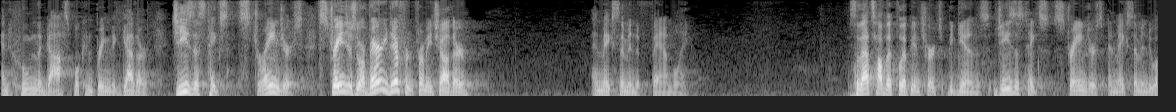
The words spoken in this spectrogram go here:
and whom the gospel can bring together. Jesus takes strangers, strangers who are very different from each other, and makes them into family. So that's how the Philippian church begins. Jesus takes strangers and makes them into a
